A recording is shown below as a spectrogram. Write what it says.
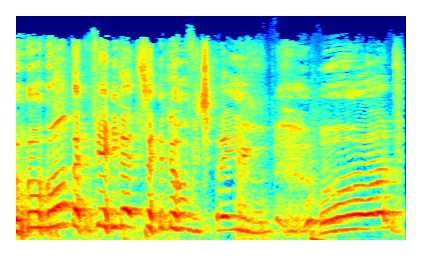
Wat heb jij net zin overschreven? Wat?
